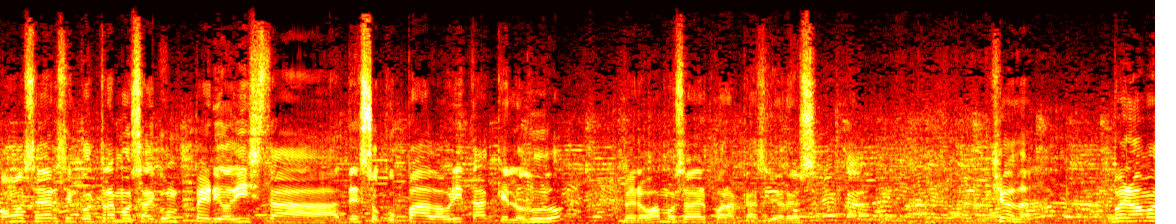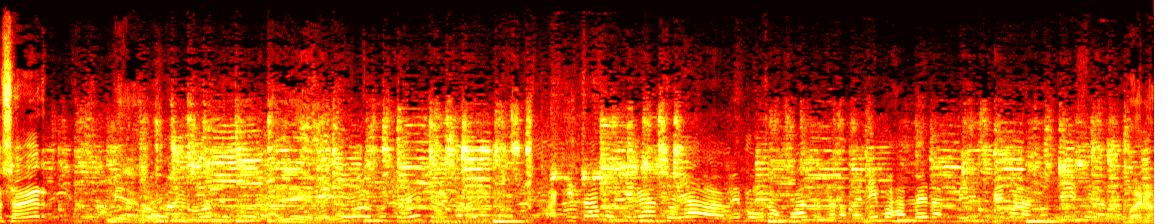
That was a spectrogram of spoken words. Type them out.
vamos a ver si encontramos algún periodista desocupado ahorita, que lo dudo, pero vamos a ver por acá, señores. ¿Qué onda? Bueno, vamos a ver. Mira, alegre. Aquí estamos llegando ya, vimos unos cuatro que nos venimos apenas, vimos las noticias. Bueno,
